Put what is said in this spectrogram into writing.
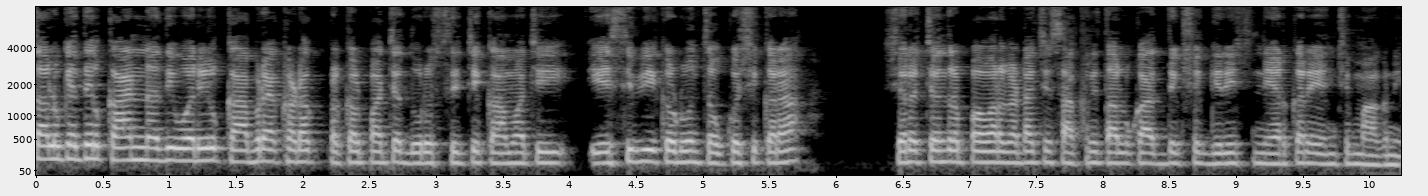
तालुक्यातील कान नदीवरील काबऱ्या खडक प्रकल्पाच्या दुरुस्तीची कामाची एसीबी कडून चौकशी करा. शरदचंद्र पवार गटाचे साक्री तालुका अध्यक्ष गिरीश नेरकर यांची मागणी.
